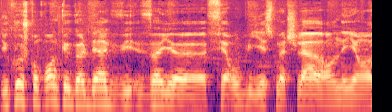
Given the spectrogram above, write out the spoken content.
Du coup, je comprends que Goldberg veuille faire oublier ce match-là en ayant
